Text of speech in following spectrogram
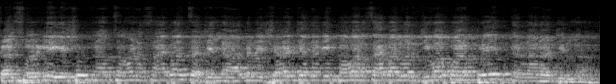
कारण स्वर्गीय यशवंतराव चव्हाण साहेबांचा जिल्हा आदरणीय शरदचंद्रजी पवार साहेबांवर जीवापाड प्रेम करणारा जिल्हा.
